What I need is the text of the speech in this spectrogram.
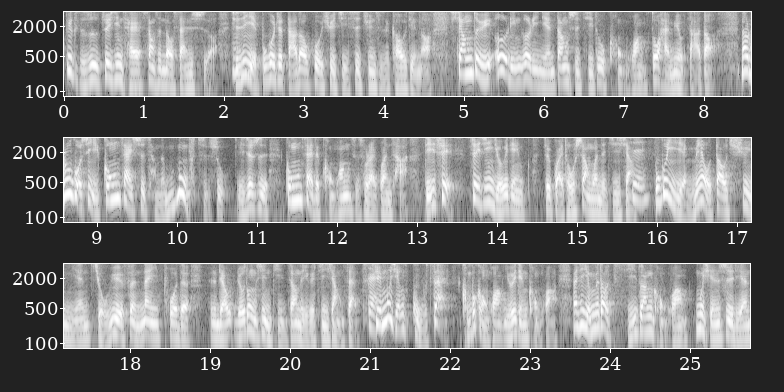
VIX 指数最近才上升到三十啊，其实也不过就达到过去几次均值的高点啊，相对于二零二零年当时极度恐慌都还没有达到。那如果是以公债市场的 MOVE 指数，也就是公债的恐慌指数来观察，的确最近有一点这拐头上弯的迹象，不过也没有到去年九月份那一波的流流动性紧张的一个迹象在。所以目前股债恐不恐慌？有一点恐慌，但是有没有到极端恐慌？目前是连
